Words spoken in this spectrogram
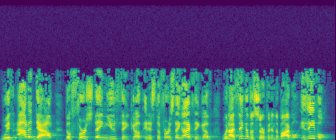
Without a doubt, the first thing you think of, and it's the first thing I think of when I think of a serpent in the Bible, is evil.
